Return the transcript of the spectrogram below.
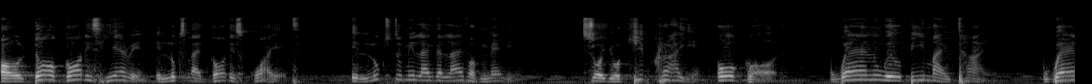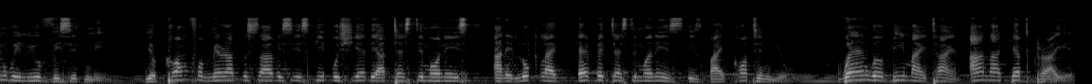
Although God is hearing, it looks like God is quiet. It looks to me like the life of many. So you keep crying, Oh God, when will be my time? When will you visit me? You come for miracle services, people share their testimonies, and it looked like every testimony is, is boycotting you. When will be my time? Anna kept crying.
